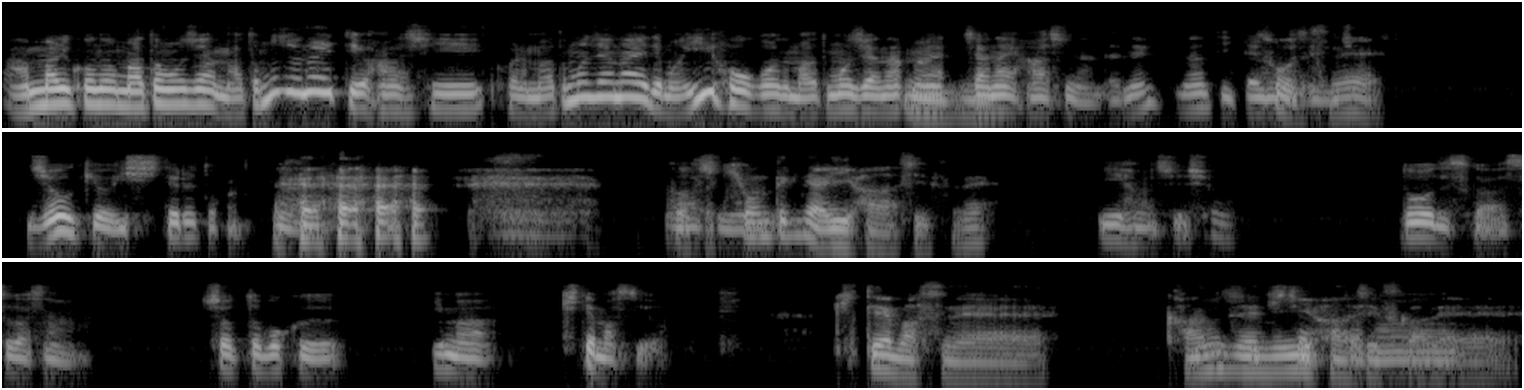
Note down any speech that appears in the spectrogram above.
あんまりこのまともじゃ、まともじゃないっていう話、これまともじゃないでもいい方向のまともじゃな,、うんうんじゃない話なんでね。なんて言ったらいいのかそうですね。常軌を逸してるとか、そうですね基本的にはいい話ですね。いい話でしょう。どうですか、菅さん。ちょっと僕、今、来てますよ。来てますね。完全にいい話ですかね。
